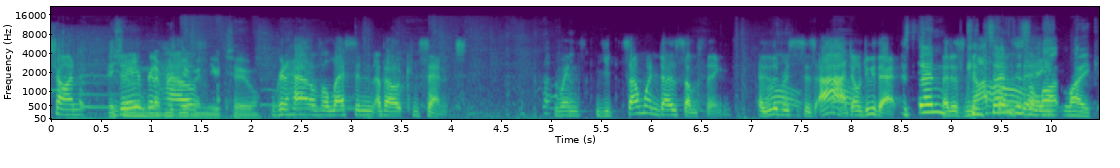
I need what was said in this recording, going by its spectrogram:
Sean, They today should we're have gonna never have given you two. we're gonna have a lesson about consent. When you, someone does something, and the other person Oh, says, "Ah, oh. don't do that." Consent, That is not consent is a lot like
